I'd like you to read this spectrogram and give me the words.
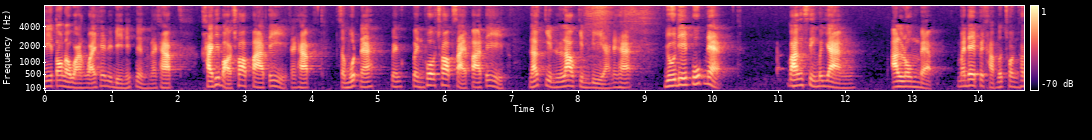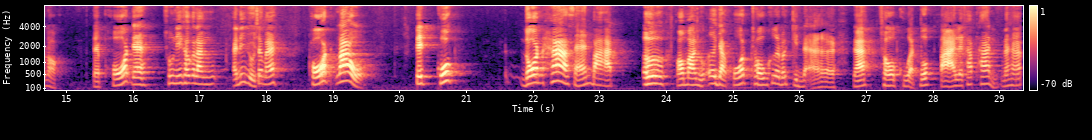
นี่ต้องระวังไว้ให้ดีๆนิดหนึ่งนะครับ ใครที่บอกชอบปาร์ตี้นะครับ สมมตินะเป็นเป็นพวกชอบสายปาร์ตี้ แล้วกินเหล้ากินเบียร์นะครับอยู่ดีปุ๊บเนี่ยบางสิ่งบางอย่าง อารมณ์แบบไม่ได้ไปขับรถชนเขาหรอก แต่โพสต์ไงช่วงนี้เขากำลังอันนี้อยู่ใช่ไหมโพสต์เล่า ติดคุก โดน5 0 0แสนบาท เออเอามาอยู่เอออยากโพสต์โชว์เพื่อนมากินนะเออนะโชว์ขวดปุ๊บตายเลยครับท่านนะฮะ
